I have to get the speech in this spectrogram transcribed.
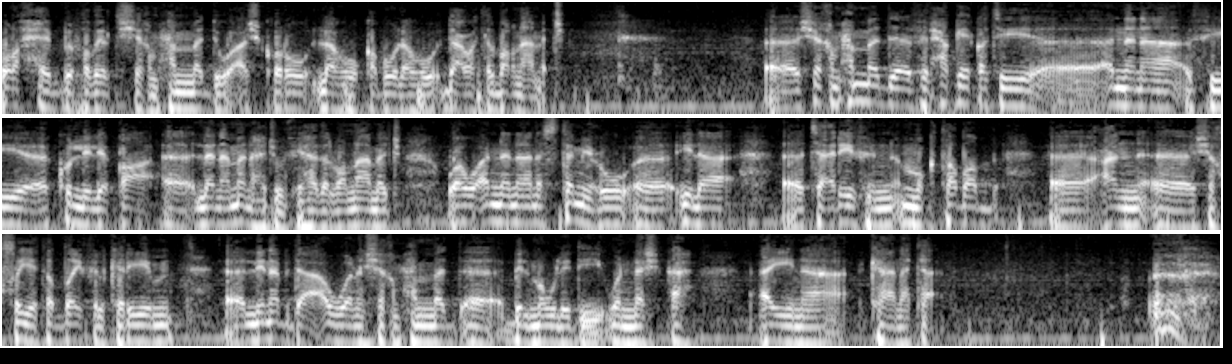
أرحب بفضيلة الشيخ محمد وأشكر له قبوله دعوة البرنامج. شيخ محمد في الحقيقة أننا في كل لقاء لنا منهج في هذا البرنامج وهو أننا نستمع إلى تعريف مقتضب عن شخصية الضيف الكريم لنبدأ أولا شيخ محمد بالمولد والنشأة أين كانتا؟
